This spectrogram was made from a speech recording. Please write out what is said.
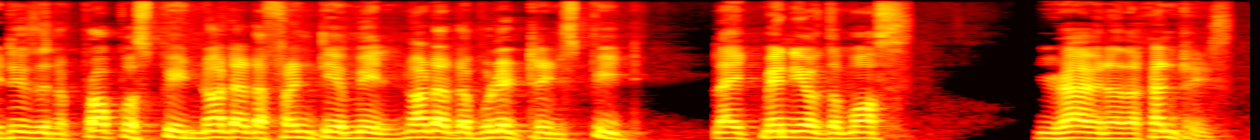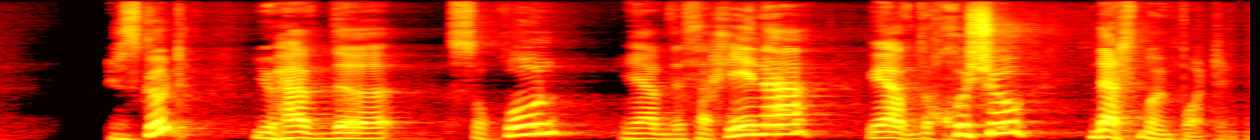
It is in a proper speed, not at a Frontier Mail, not at a bullet train speed like many of the mosques you have in other countries. It's good. You have the sukoon, you have the sakina, you have the khushu. That's more important.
